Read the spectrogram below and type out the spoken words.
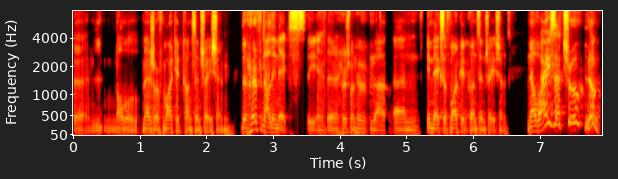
the normal measure of market concentration, the Herfindahl index, the, the Hirschman-Herfindahl um, index of market concentration. Now, why is that true? Look,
